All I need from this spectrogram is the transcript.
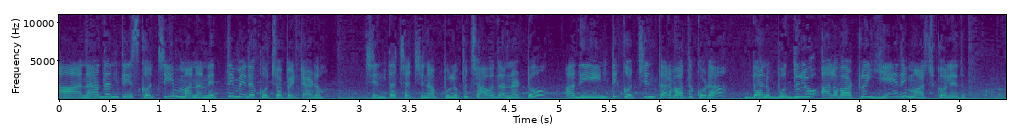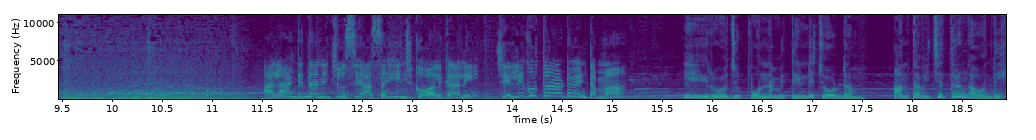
ఆ అనాథని తీసుకొచ్చి మన నెత్తి మీద కూర్చోపెట్టాడు. చింత చచ్చినా పులుపు చావదన్నట్టు అది ఇంటికొచ్చిన తర్వాత కూడా దాని బుద్ధులు అలవాట్లు ఏది మార్చుకోలేదు. అలాంటి దాన్ని చూసి అసహించుకోవాలి కాని చెల్లి గుర్తు రావటం ఏంటమ్మా? ఈ రోజు పొన్నమి తిండి చూడ్డం అంత విచిత్రంగా ఉంది.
